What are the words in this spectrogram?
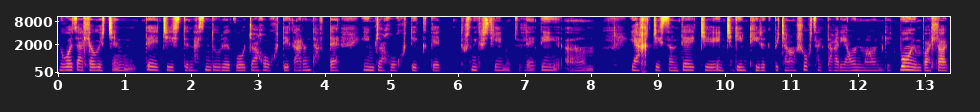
нөгөө залуугийн чинь дээжистэй насан туршаагүй жоохон хүүхдийг 15 та ийм жоохон хүүхдийг гээд төрсний гэрчгийн үзүүлээд яах гэсэн те чи эн чи гемт хэрэг би чам шүүх цагтаагаар явна маавна гэж бөө юм болоод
